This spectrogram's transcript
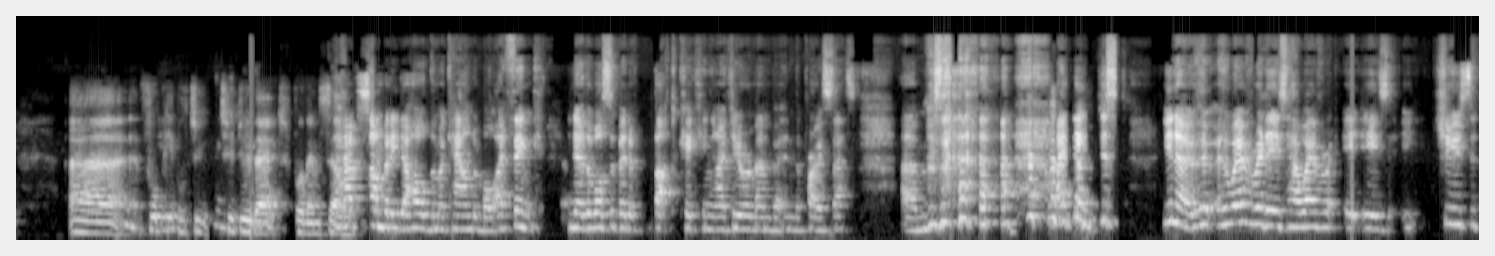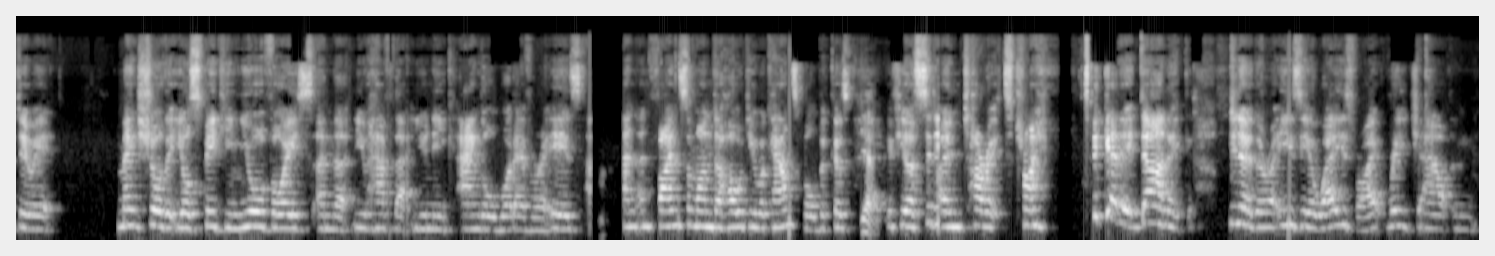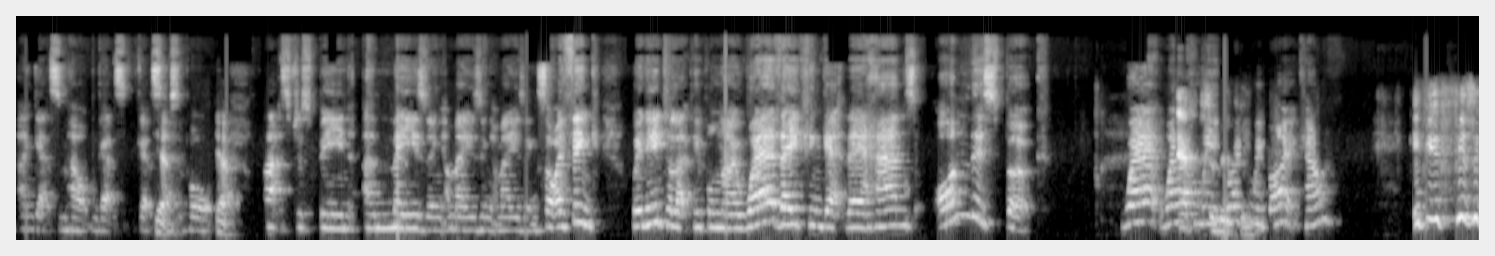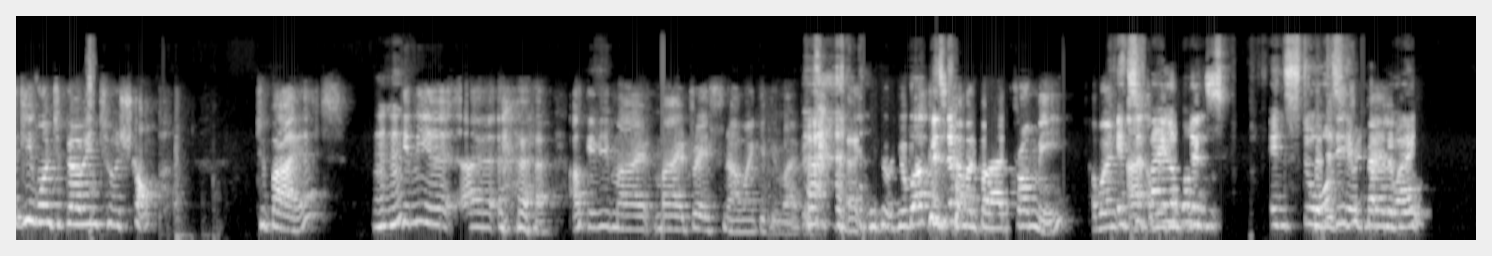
uh, for people to to do that for themselves. To have somebody to hold them accountable. I think you know there was a bit of butt kicking. I do remember in the process. Um, I think just you know wh- whoever it is, however it is, choose to do it make sure that you're speaking your voice and that you have that unique angle, whatever it is, and, and find someone to hold you accountable. Because yeah. if you're sitting on turret trying to get it done, it, you know, there are easier ways, right? Reach out and, and get some help and get, get some yeah. support. Yeah. That's just been amazing, amazing, amazing. So I think we need to let people know where they can get their hands on this book. Where where can we where can we buy it, Karen? If you physically want to go into a shop to buy it, mm-hmm. give me a. Uh, I'll give you my my address. now. I won't give you my address. Uh, you're welcome to come and buy it from me. I won't. It's I, available in, in stores it here in.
